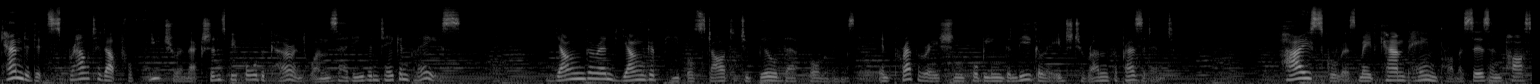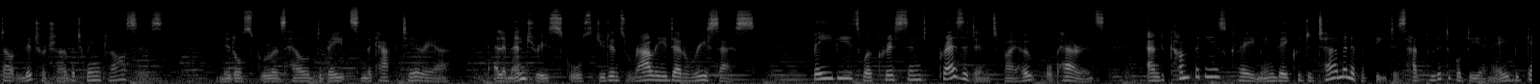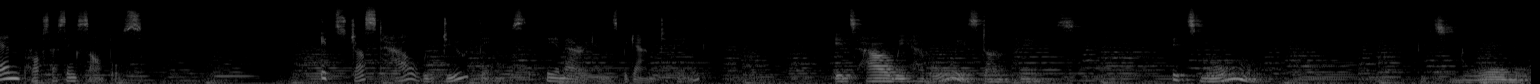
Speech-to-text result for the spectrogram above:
Candidates sprouted up for future elections before the current ones had even taken place. Younger and younger people started to build their followings in preparation for being the legal age to run for president. High schoolers made campaign promises and passed out literature between classes. Middle schoolers held debates in the cafeteria. Elementary school students rallied at recess. Babies were christened president by hopeful parents, and companies claiming they could determine if a fetus had political DNA began processing samples. It's just how we do things, the Americans began to think. It's how we have always done things. It's normal. It's normal.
